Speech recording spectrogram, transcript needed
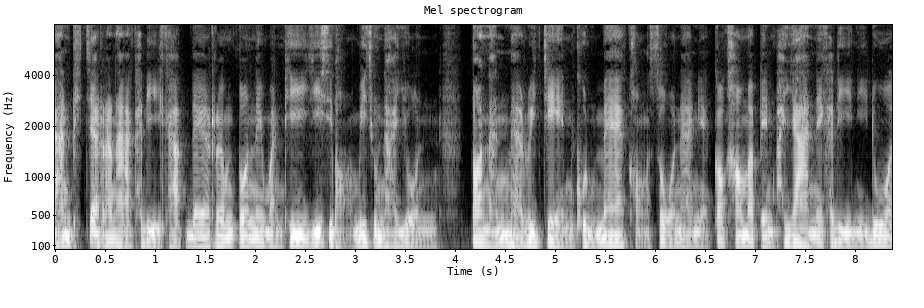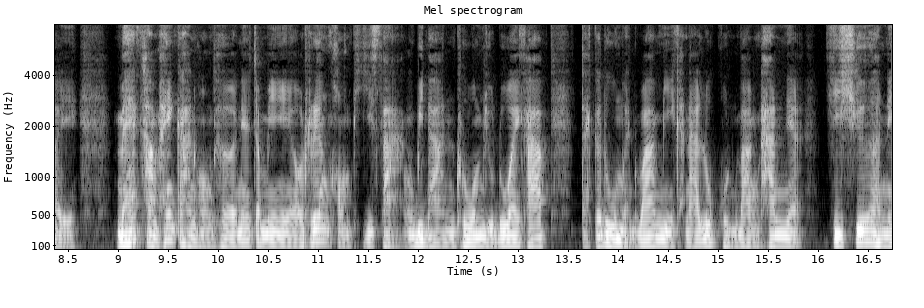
การพิจารณาคดีครับได้เริ่มต้นในวันที่ 22 มิถุนายนตอนนั้นแมรี่เจน คุณแม่ของโซนาเนี่ยก็เข้ามาเป็นพยานในคดีนี้ด้วย แม้คำให้การของเธอเนี่ยจะมีเรื่องของผีสางบิดาลรวมอยู่ด้วยครับ แต่ก็ดูเหมือนว่ามีคณะลูกขุนบางท่านเนี่ยที่เชื่อใน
